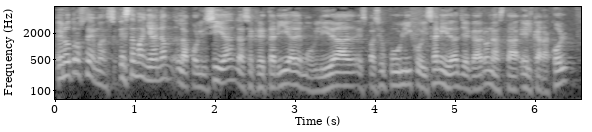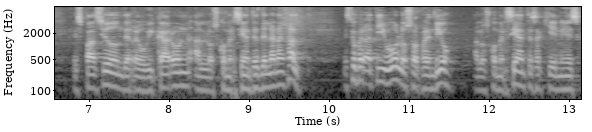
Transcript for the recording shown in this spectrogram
En otros temas, esta mañana la policía, la Secretaría de Movilidad, Espacio Público y Sanidad llegaron hasta El Caracol, espacio donde reubicaron a los comerciantes del Naranjal. Este operativo los sorprendió a los comerciantes a quienes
